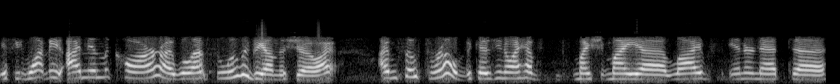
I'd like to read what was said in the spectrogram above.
if you want me, I'm in the car. I will absolutely be on the show. I I'm so thrilled because you know I have my my uh, live internet uh,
